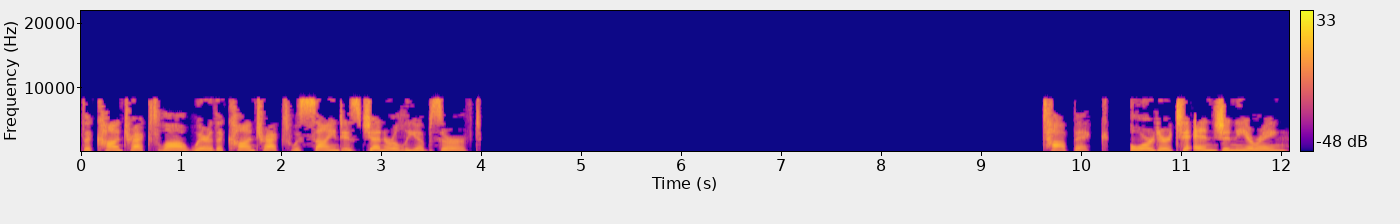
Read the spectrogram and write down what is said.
the contract law where the contract was signed is generally observed. Topic: Order to engineering.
